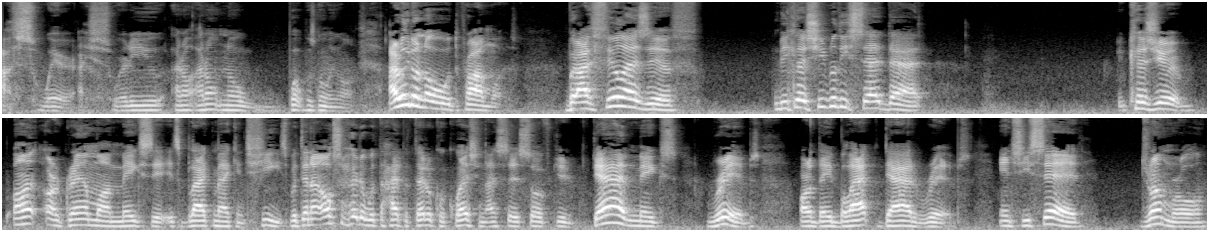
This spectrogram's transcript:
I swear, I swear to you, I don't I don't know what was going on. I really don't know what the problem was. But I feel as if because she really said that because your aunt or grandma makes it, it's black mac and cheese. But then I also heard it with the hypothetical question. I said, so if your dad makes ribs, are they black dad ribs? And she said, drum roll,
